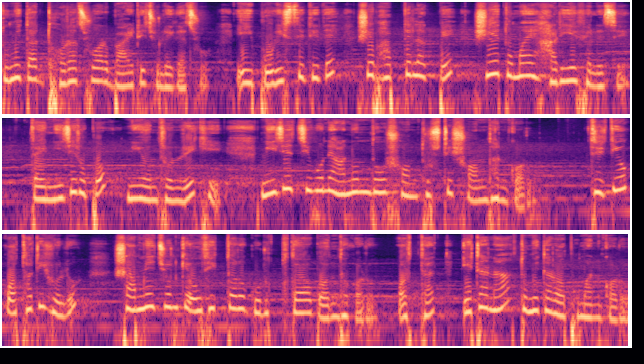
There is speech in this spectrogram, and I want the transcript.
তুমি তার ধরা ছোঁয়ার বাইরে চলে গেছো। এই পরিস্থিতিতে সে ভাবতে লাগবে, সে তোমায় হারিয়ে ফেলেছে। তাই নিজের উপর নিয়ন্ত্রণ রেখে নিজের জীবনে আনন্দ ও সন্তুষ্টির সন্ধান করো। তৃতীয় কথাটি হলো, সামনের জনকে অধিকতর গুরুত্ব দেওয়া বন্ধ করো। অর্থাৎ, এটা না তুমি তার অপমান করো,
